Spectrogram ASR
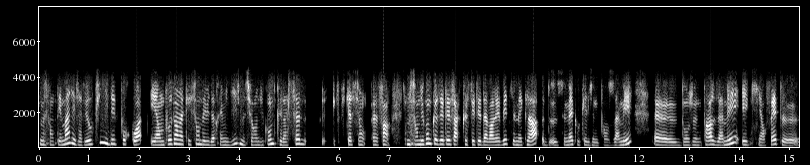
je me sentais mal et j'avais aucune idée de pourquoi. Et en me posant la question au début d'après-midi, je me suis rendu compte que la seule euh, explication, euh, enfin, je me suis rendu compte que c'était ça, que c'était d'avoir rêvé de ce mec-là, de ce mec auquel je ne pense jamais, euh, dont je ne parle jamais et qui en fait, euh,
